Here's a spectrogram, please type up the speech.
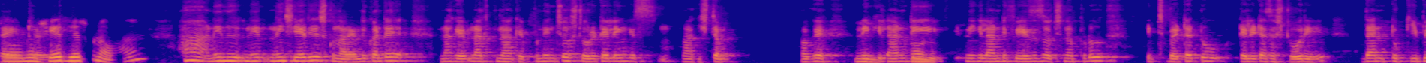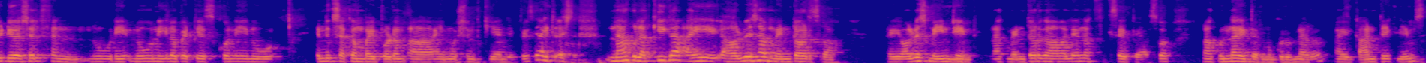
సో నువ్వు షేర్ చేసుకున్నావా? నేను నేను షేర్ చేసుకున్నాను. ఎందుకంటే నాకు నాకు నాకు ఎప్పటి నుంచో స్టోరీ టెలింగ్ ఇస్ నాకు ఇష్టం. ఓకే. నీకు. ఇలాంటి. నీకు ఇలాంటి ఫేజెస్ వచ్చినప్పుడు it's better to tell it as a story then to keep it yourself and నువ్వు నీ- నువ్వు నీలో పెట్టేసుకొని నువ్వు ఎందుకు సకం అయిపోవడం ఆ ఎమోషన్కి అని చెప్పేసి. నాకు లక్కీగా ఐ ఆల్వేస్ హావ్ మెంటార్స్ రా. ఐ ఆల్వేస్ మెయింటైన్ నాకు మెంటోర్ కావాలి నాకు ఫిక్స్ అయిపోయా. సో నాకు ఉన్నారు ఇద్దరు ముగ్గురు ఉన్నారు. I can take names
